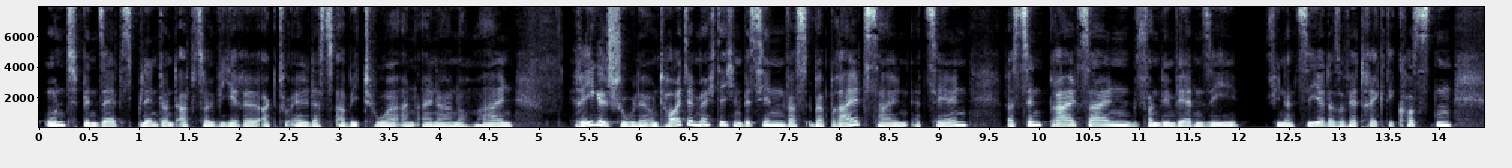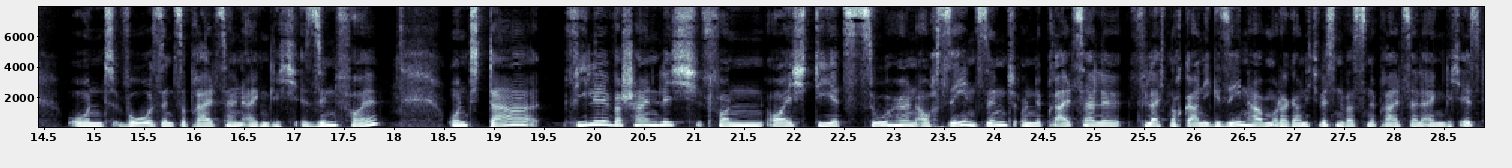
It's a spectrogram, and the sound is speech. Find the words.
und bin selbst blind und absolviere aktuell das Abitur an einer normalen Regelschule. Und heute möchte ich ein bisschen was über Braillezeilen erzählen. Was sind Braillezeilen? Von wem werden sie finanziert? Also wer trägt die Kosten? Und wo sind so Braillezeilen eigentlich sinnvoll? Und da viele wahrscheinlich von euch, die jetzt zuhören, auch sehend sind und eine Prallzeile vielleicht noch gar nie gesehen haben oder gar nicht wissen, was eine Prallzeile eigentlich ist.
